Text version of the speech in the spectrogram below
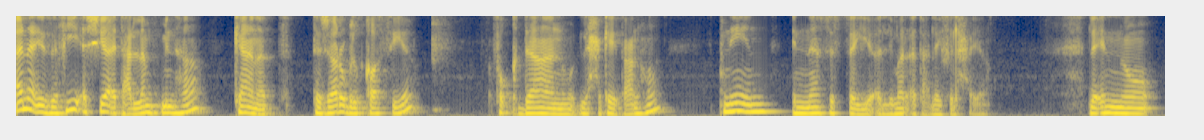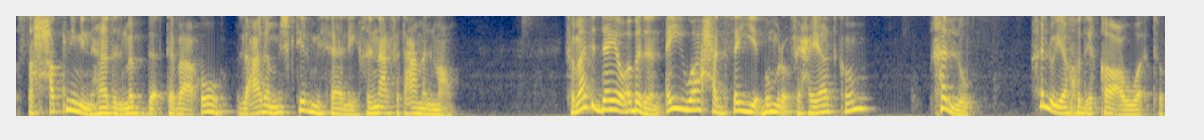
أنا إذا في أشياء اتعلمت منها كانت تجارب القاسية فقدان اللي حكيت عنهم. اثنين الناس السيئة اللي مرقت علي في الحياة. لأنه صحتني من هذا المبدأ تبع اوه العالم مش كتير مثالي خلينا نعرف أتعامل معه. فما تتضايقوا ابدا. أي واحد سيء بمرق في حياتكم خلوه. خلوه ياخذ إيقاعه ووقته.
